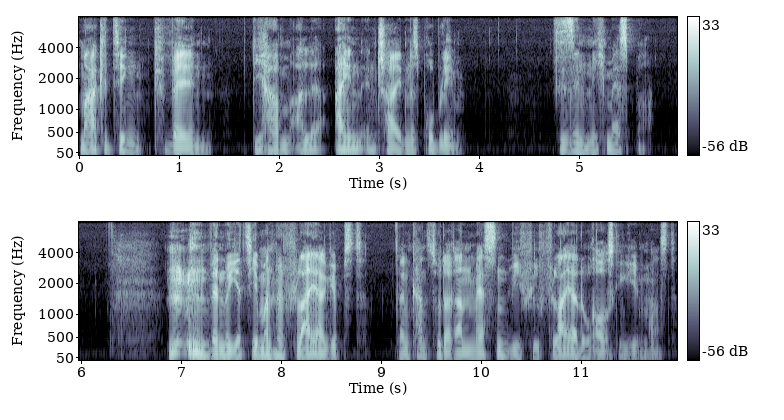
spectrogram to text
Marketingquellen, die haben alle ein entscheidendes Problem. Sie sind nicht messbar. Wenn du jetzt jemandem einen Flyer gibst, dann kannst du daran messen, wie viel Flyer du rausgegeben hast.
